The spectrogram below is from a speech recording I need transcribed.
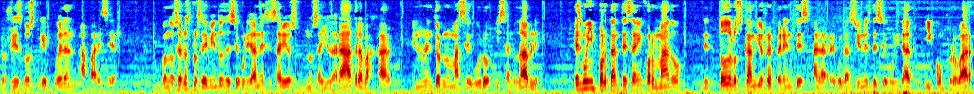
los riesgos que puedan aparecer. Conocer los procedimientos de seguridad necesarios nos ayudará a trabajar en un entorno más seguro y saludable. Es muy importante estar informado de todos los cambios referentes a las regulaciones de seguridad y comprobar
